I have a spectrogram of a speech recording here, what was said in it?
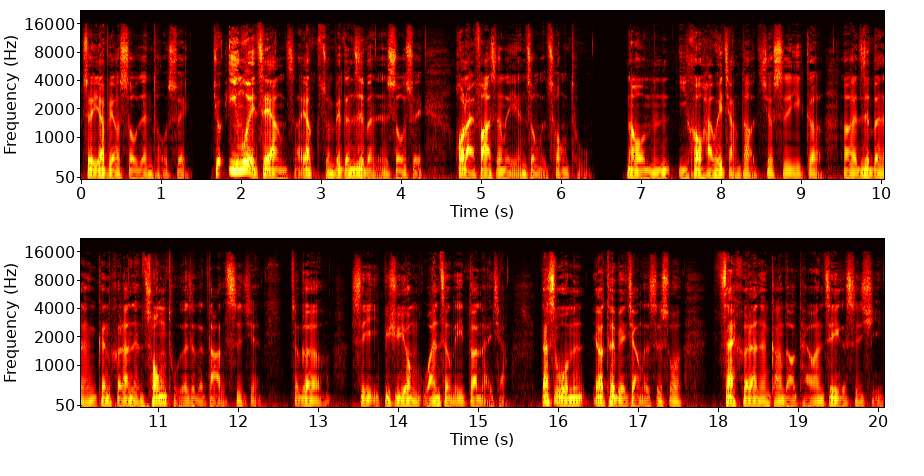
所以要不要收人头税？就因为这样子啊，要准备跟日本人收税，后来发生了严重的冲突。那我们以后还会讲到，就是一个呃日本人跟荷兰人冲突的这个大的事件，这个是必须用完整的一段来讲。但是我们要特别讲的是说，在荷兰人刚到台湾这个时期。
